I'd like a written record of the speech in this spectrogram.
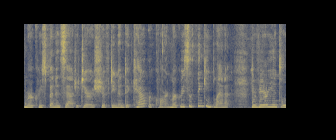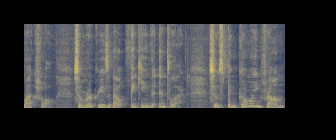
Mercury's been in Sagittarius shifting into Capricorn. Mercury's a thinking planet. You're very intellectual. So Mercury is about thinking the intellect. So it's been going from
